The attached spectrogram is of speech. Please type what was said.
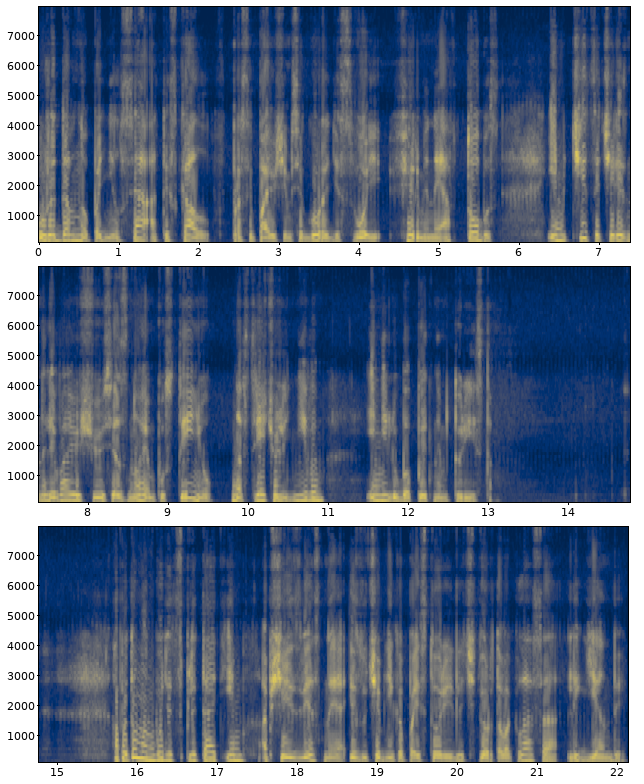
уже давно поднялся, отыскал в просыпающемся городе свой фирменный автобус и мчится через наливающуюся зноем пустыню навстречу ленивым и нелюбопытным туристам. А потом он будет сплетать им общеизвестные из учебника по истории для четвертого класса легенды,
